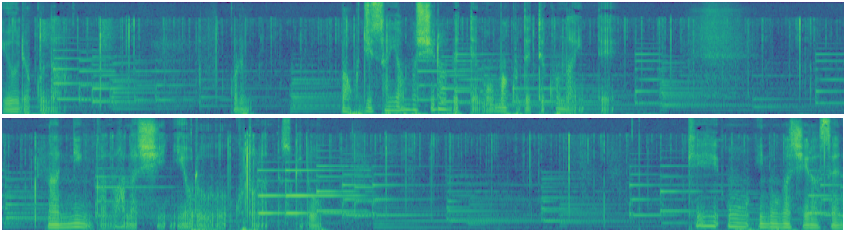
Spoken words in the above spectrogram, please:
有力なこれ、まあ、実際あんま調べてもうまく出てこないんで何人かの話によることなんですけど京王井の頭線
